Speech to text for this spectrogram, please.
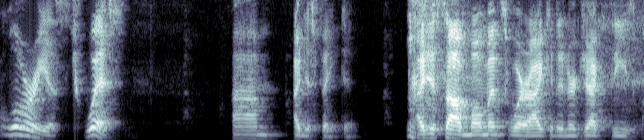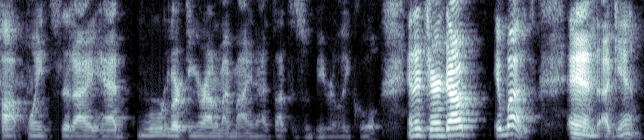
glorious twist. Um, I just faked it. I just saw moments where I could interject these plot points that I had lurking around in my mind. I thought this would be really cool, and it turned out it was. And again,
